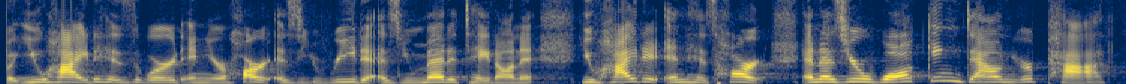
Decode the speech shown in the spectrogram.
but you hide his word in your heart as you read it, as you meditate on it. You hide it in his heart. And as you're walking down your path,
